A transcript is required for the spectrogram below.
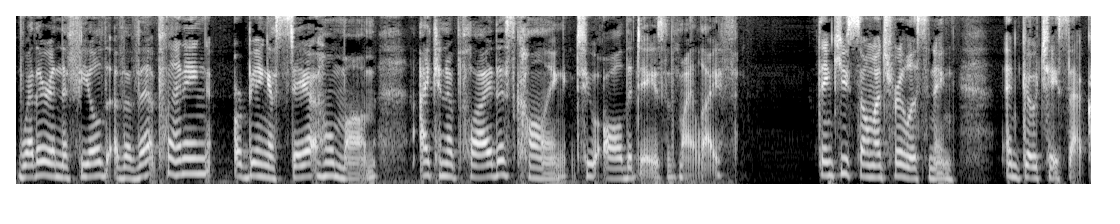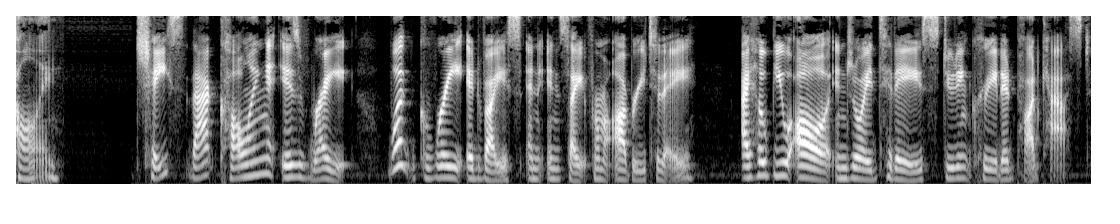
whether in the field of event planning or being a stay at home mom, I can apply this calling to all the days of my life. Thank you so much for listening and go chase that calling. Chase that calling is right. What great advice and insight from Aubrey today. I hope you all enjoyed today's student created podcast.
